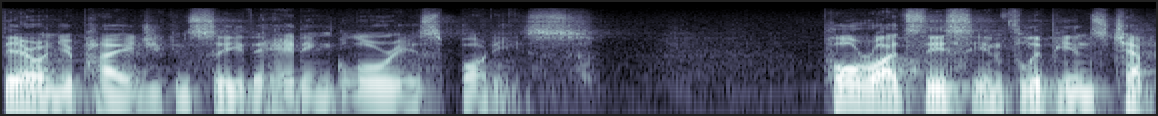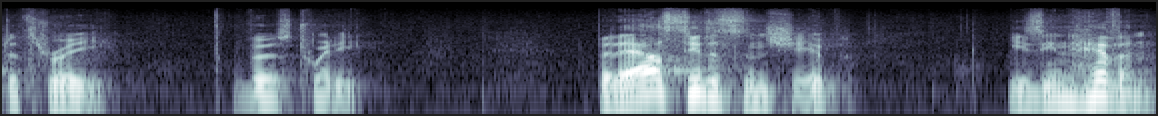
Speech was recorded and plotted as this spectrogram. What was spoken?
There on your page, you can see the heading Glorious Bodies. Paul writes this in Philippians chapter 3, verse 20. But our citizenship is in heaven,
